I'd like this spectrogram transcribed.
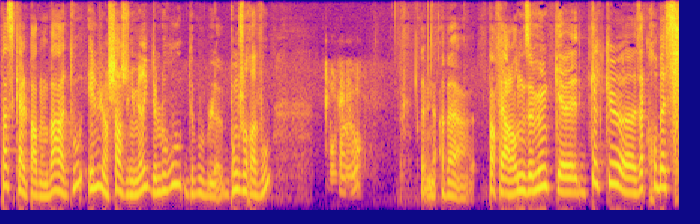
Pascal pardon, Baratou, élu en charge du numérique de Lourou de Bouble. Bonjour à vous. Bonjour. Ah ben, parfait. Alors nous avions quelques euh, acrobaties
